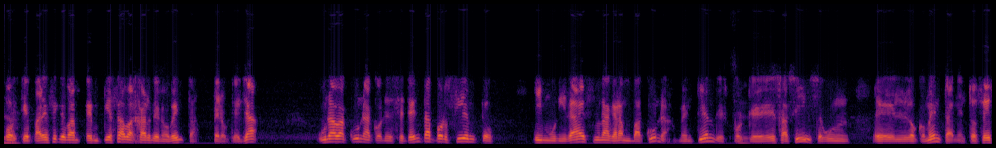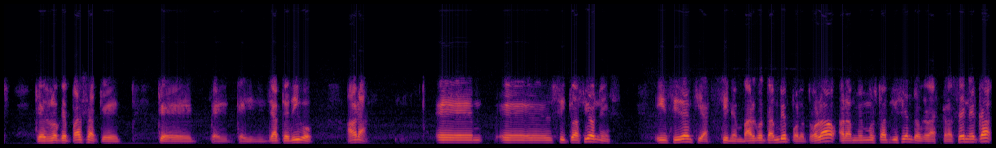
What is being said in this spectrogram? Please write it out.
porque parece que va, empieza a bajar de 90, pero que ya una vacuna con el 70% de inmunidad es una gran vacuna, ¿me entiendes? Porque es así, según eh, lo comentan. Entonces, ¿qué es lo que pasa? Que, que, que, ya te digo, ahora, eh, eh, situaciones incidencias. Sin embargo, también, por otro lado, ahora mismo estás diciendo que la AstraZeneca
